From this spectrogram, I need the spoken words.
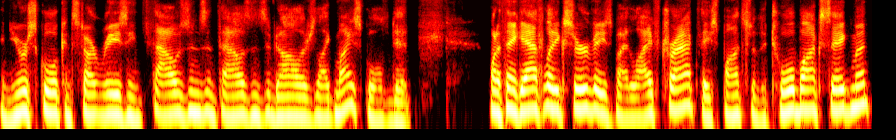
and your school can start raising thousands and thousands of dollars like my schools did. I want to thank Athletic Surveys by Lifetrack. They sponsor the Toolbox segment.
